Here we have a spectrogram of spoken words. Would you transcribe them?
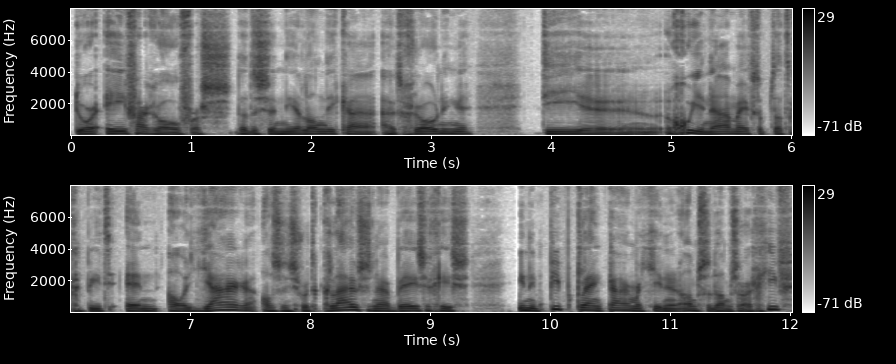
Door Eva Rovers. Dat is een Neerlandica uit Groningen die uh, een goede naam heeft op dat gebied... en al jaren als een soort kluizenaar bezig is... in een piepklein kamertje in een Amsterdamse archief...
